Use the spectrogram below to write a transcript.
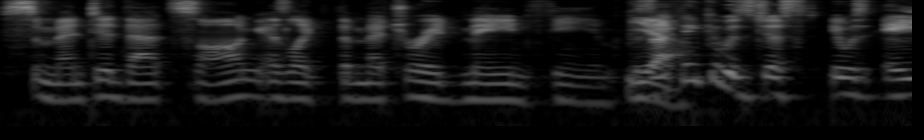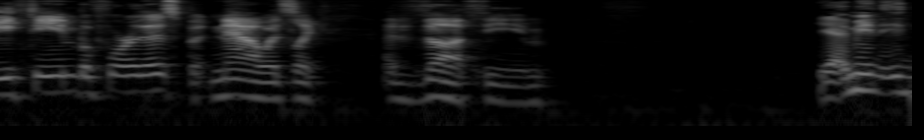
cemented that song as like the Metroid main theme because I think it was just it was a theme before this, but now it's like the theme. Yeah, I mean, it,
